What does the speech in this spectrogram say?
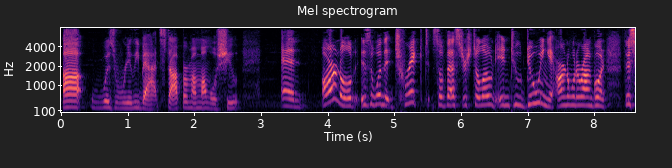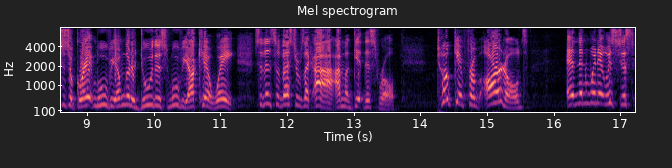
uh, was really bad. Stop or my mom will shoot. And Arnold is the one that tricked Sylvester Stallone into doing it. Arnold went around going, This is a great movie. I'm going to do this movie. I can't wait. So then Sylvester was like, Ah, I'm going to get this role. Took it from Arnold. And then when it was just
